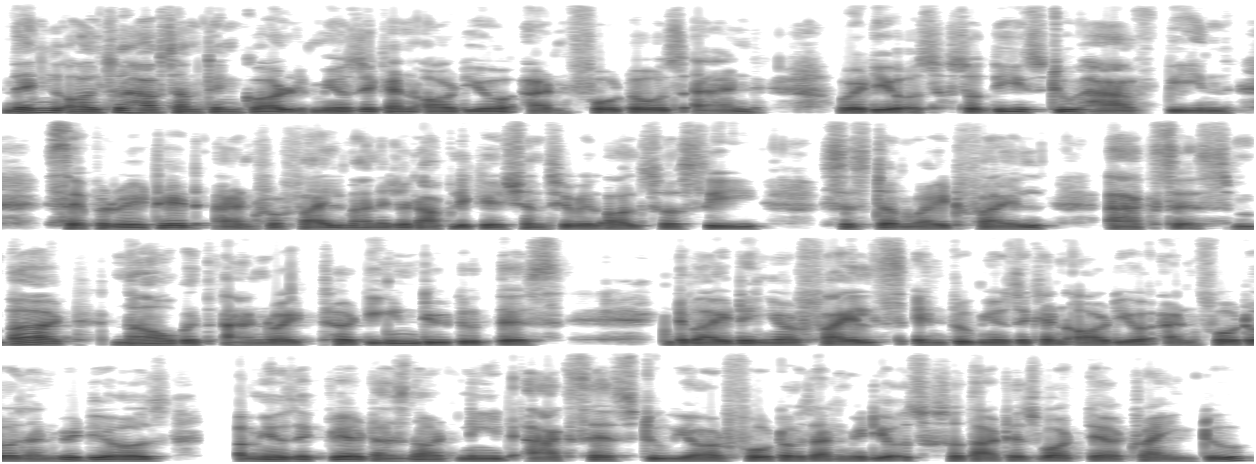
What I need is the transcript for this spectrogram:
Then you also have something called music and audio and photos and videos. So these two have been separated and for file manager applications you will also see system wide file access. But now with android 13 due to this dividing your files into music and audio and photos and videos a music player does not need access to your photos and videos. So that is what they're trying to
